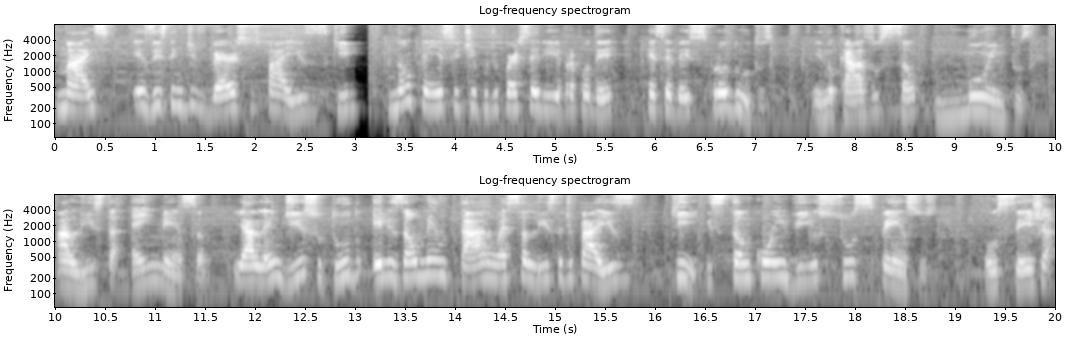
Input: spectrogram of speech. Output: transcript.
mas existem diversos países que não têm esse tipo de parceria para poder receber esses produtos. E no caso são muitos. A lista é imensa. E além disso tudo, eles aumentaram essa lista de países que estão com envios suspensos. Ou seja,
